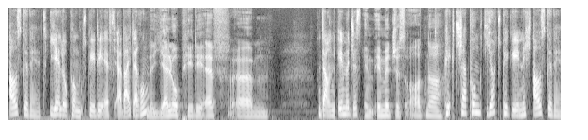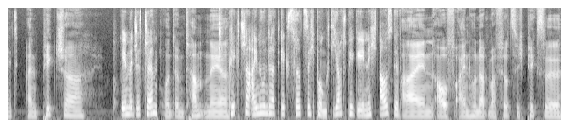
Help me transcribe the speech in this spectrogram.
Ausgewählt. Yellow.pdf Erweiterung. eine Yellow PDF ähm, Down Images. im Images-Ordner, Picture.jpg nicht ausgewählt. ein Picture Images Term. und im Thumbnail Picture 100x40.jpg nicht ausgewählt. ein auf 100 mal 40 Pixel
